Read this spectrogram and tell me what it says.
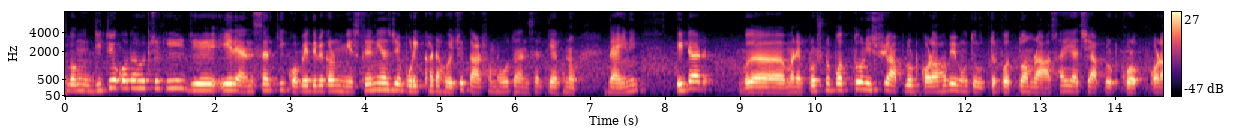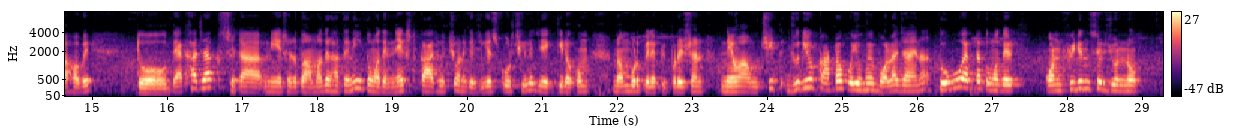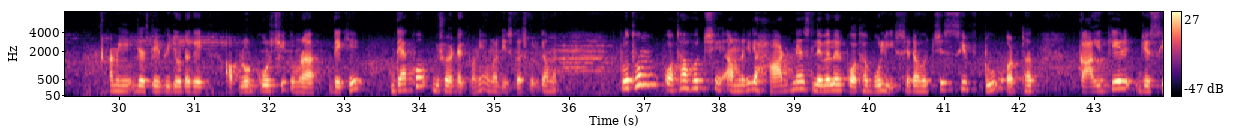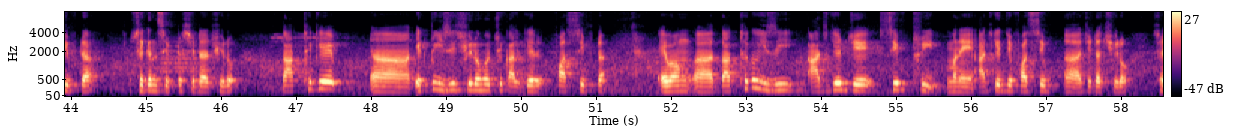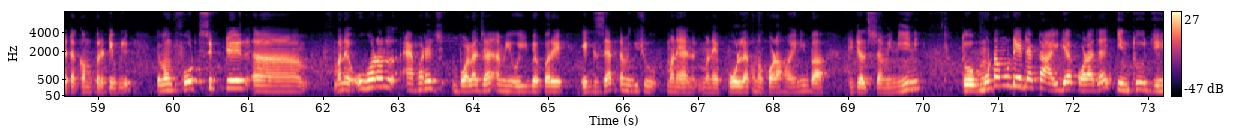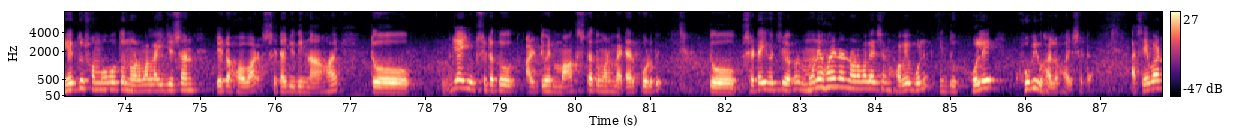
এবং দ্বিতীয় কথা হচ্ছে কি যে এর অ্যান্সার কি কবে দেবে? কারণ মিসলেনিয়াস যে পরীক্ষাটা হয়েছে তার সম্ভবত অ্যান্সার কি এখনও দেয়নি। এটার মানে প্রশ্নপত্র নিশ্চয়ই আপলোড করা হবে এবং তোর উত্তরপত্র আমরা আশাই আছি আপলোড করা হবে। তো দেখা যাক, সেটা নিয়ে সেটা তো আমাদের হাতে নেই। তোমাদের নেক্সট কাজ হচ্ছে, অনেকে জিজ্ঞেস করছিলে যে কীরকম নম্বর পেলে প্রিপারেশন নেওয়া উচিত। যদিও কাট অফ ওইভাবে বলা যায় না, তবুও একটা তোমাদের কনফিডেন্সের জন্য আমি জাস্ট এই ভিডিওটাকে আপলোড করছি, তোমরা দেখে দেখো বিষয়টা একটুখানি, আমরা ডিসকাস করি, কেমন? প্রথম কথা হচ্ছে, আমরা যদি হার্ডনেস লেভেলের কথা বলি, সেটা হচ্ছে শিফট টু অর্থাৎ কালকের যে শিফটটা সেকেন্ড শিফটটা সেটা ছিল। তার থেকে একটু ইজি ছিল হচ্ছে কালকের ফার্স্ট শিফটটা এবং তার থেকেও ইজি আজকের যে শিফট থ্রি মানে আজকের যে ফার্স্ট শিফট যেটা ছিল সেটা কম্পারেটিভলি এবং ফোর্থ শিফটের মানে ওভারঅল অ্যাভারেজ বলা যায়, আমি ওই ব্যাপারে এক্স্যাক্ট আমি কিছু মানে মানে পোল এখনও করা হয়নি বা ডিটেলসটা আমি নিইনি। তো মোটামুটি এটা একটা আইডিয়া করা যায়, কিন্তু যেহেতু সম্ভবত নর্মালাইজেশান যেটা হওয়ার সেটা যদি না হয়, তো যাই হোক সেটা তো আলটিমেট মার্কসটা তোমার ম্যাটার করবে। তো সেটাই হচ্ছে ব্যাপার। মনে হয় না নর্মালাইজেশন হবে বলে, কিন্তু হলে খুবই ভালো হয় সেটা। আচ্ছা এবার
